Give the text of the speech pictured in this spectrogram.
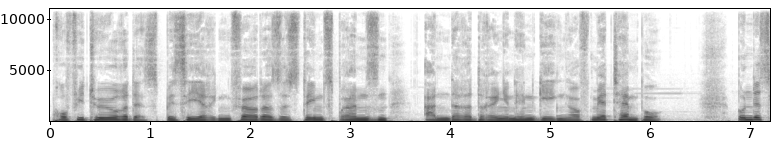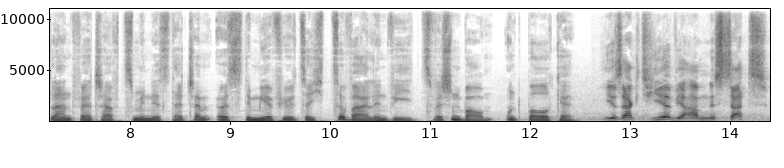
Profiteure des bisherigen Fördersystems bremsen, andere drängen hingegen auf mehr Tempo. Bundeslandwirtschaftsminister Cem Özdemir fühlt sich zuweilen wie zwischen Baum und Borke. Ihr sagt hier, wir haben es satt.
